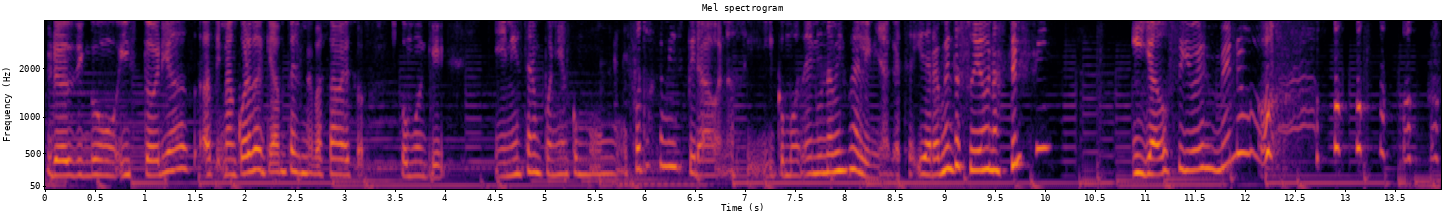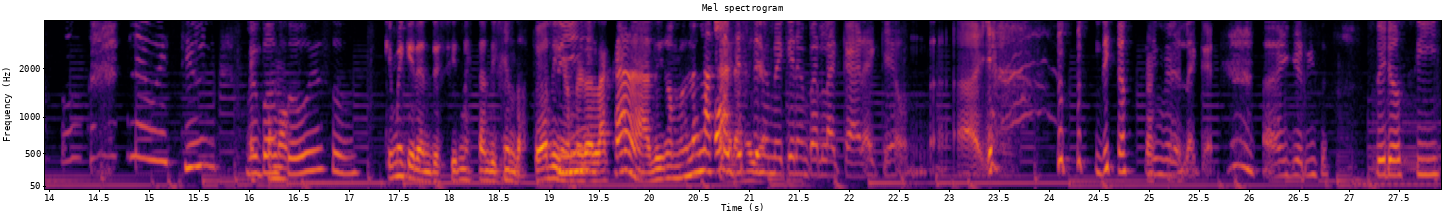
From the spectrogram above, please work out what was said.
Pero así como historias, así me acuerdo que antes me pasaba eso, como que en Instagram ponía como fotos que me inspiraban así, y como en una misma línea, ¿cachai? Y de repente subía una selfie y ya dos seguidores menos. La cuestión, me Es como- pasó eso. ¿qué me quieren decir? ¿Me están diciendo feo? Díganmelo a la cara, díganmelo a la cara. Oye, si no me quieren ver la cara, ¿qué onda? Ay, díganmelo a la cara. Ay, qué risa. Pero sí,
